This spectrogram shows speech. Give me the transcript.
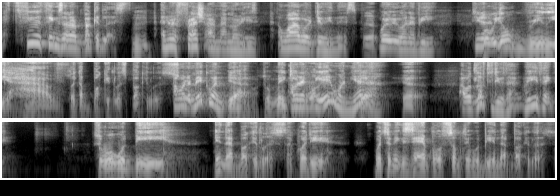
a few things on our bucket list hmm. and refresh our memories and why we're doing this, where we want to be. Do you know? Well, we I mean? don't really have like a bucket list. Bucket list. I want to make one. Yeah, so make. One. I wanna create one, yeah. yeah, yeah. I would love to do that. What do you think? So, what would be in that bucket list? Like, what do you? What's an example of something would be in that bucket list?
